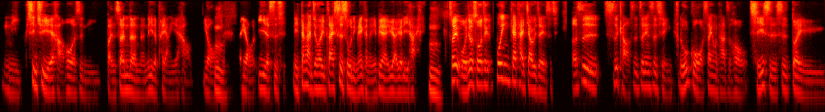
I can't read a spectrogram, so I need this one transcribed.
你兴趣也好，或者是你本身的能力的培养也好，有很有意义的事情，嗯，你当然就会在世俗里面可能也变得越来越厉害。嗯，所以我就说这个不应该太教育这件事情，而是思考是这件事情如果善用它之后，其实是对于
